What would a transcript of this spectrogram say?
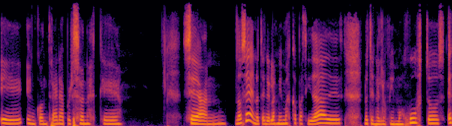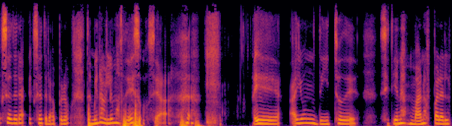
eh, encontrar a personas que sean, no sé, no tengan las mismas capacidades, no tengan los mismos gustos, etcétera, etcétera. Pero también hablemos de eso, o sea, eh, hay un dicho de si tienes manos para el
